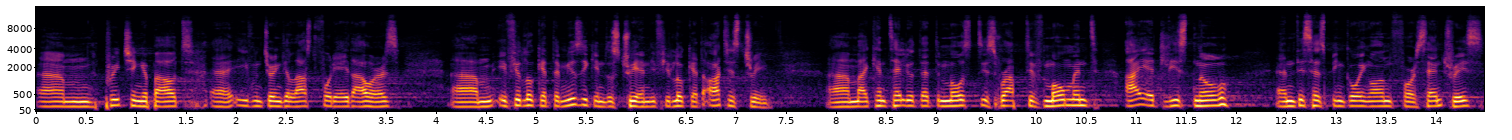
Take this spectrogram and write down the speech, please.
um, preaching about, uh, even during the last 48 hours, um, if you look at the music industry and if you look at artistry, um, I can tell you that the most disruptive moment I at least know, and this has been going on for centuries,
